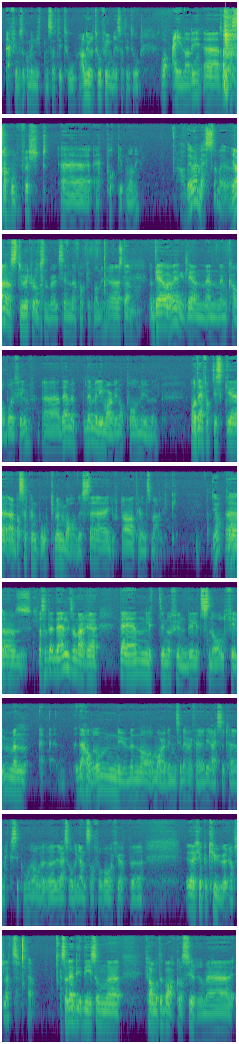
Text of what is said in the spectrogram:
En film som kom i 1972 Han gjorde to filmer i 72 Og en av de eh, som jeg kan snakke om først eh, Er Pocket Money. Ja, det er jo en western, det er jo. Ja, Stuart Rosenberg sin Pocket Money. Eh, Stemmer. Det er jo egentlig en, en, en cowboyfilm. Eh, det, er med, det er med Lee Marvin og Paul Newman. Og det er faktisk eh, er basert på en bok Men manuset er gjort av Terrence Malick. Ja, det er Eh, altså det, det er litt sånn der eh, Det er en litt underfundig, litt snål film Men eh, det handler om Newman og Marvin sine karakterer. De reiser til Mexico og De reiser over grensa for å kjøpe eh, Kjøpe kuer, rett og slett. Ja. Så det er de, de som eh, Fram og tilbake og surrer med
